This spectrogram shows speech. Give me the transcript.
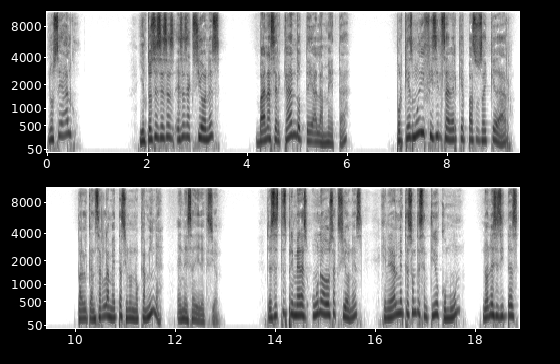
no sé, algo. Y entonces esas, esas acciones van acercándote a la meta, porque es muy difícil saber qué pasos hay que dar para alcanzar la meta si uno no camina en esa dirección. Entonces estas primeras una o dos acciones generalmente son de sentido común, no necesitas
